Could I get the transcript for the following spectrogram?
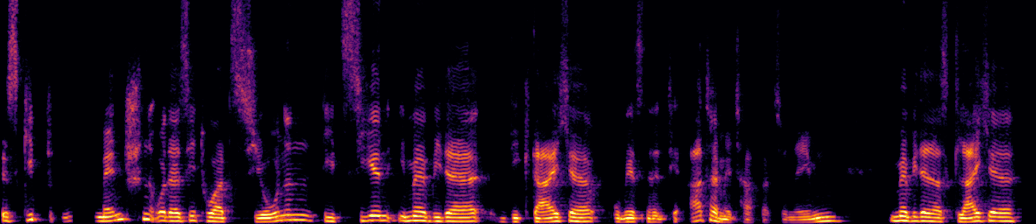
es gibt Menschen oder Situationen, die ziehen immer wieder die gleiche, um jetzt eine Theatermetapher zu nehmen, immer wieder das gleiche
